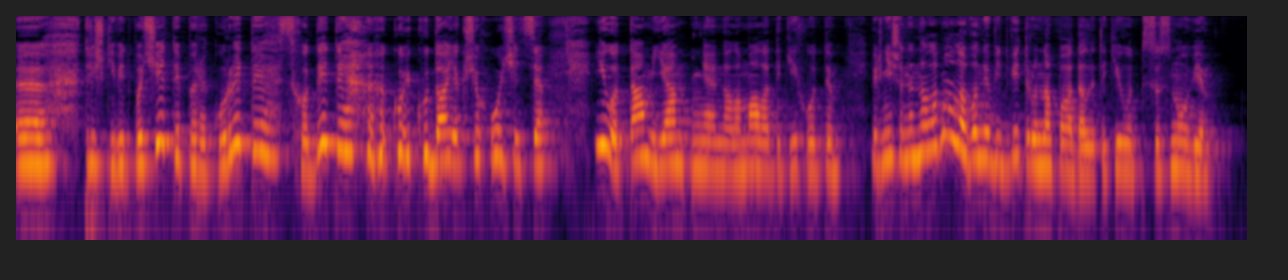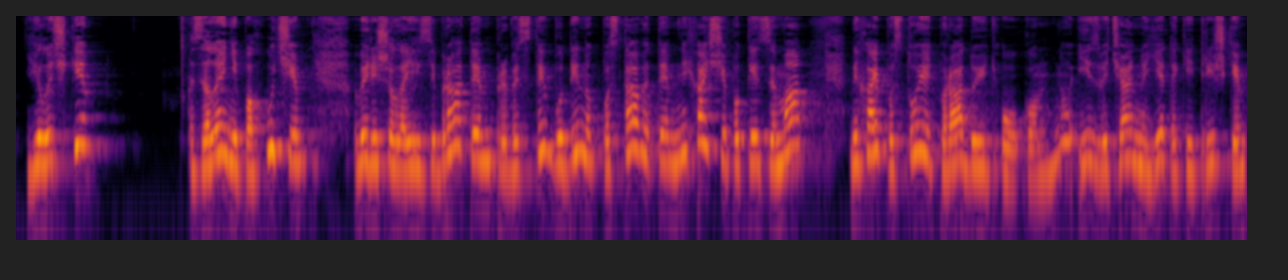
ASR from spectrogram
Е, трішки відпочити, перекурити, сходити кой-куди, якщо хочеться. І от там я е, наламала таких от, вірніше, не наламала, вони від вітру нападали, такі от соснові гілочки. Зелені, пахучі, вирішила їх зібрати, привезти в будинок, поставити. Нехай ще поки зима, нехай постоять, порадують око. Ну і, звичайно, є такий трішки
